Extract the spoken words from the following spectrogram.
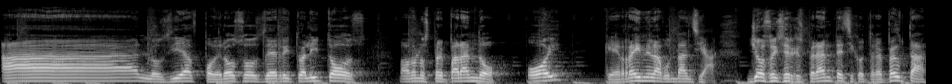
a los días poderosos de ritualitos. Vámonos preparando. Hoy que reine la abundancia. Yo soy Sergio Esperante, psicoterapeuta,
